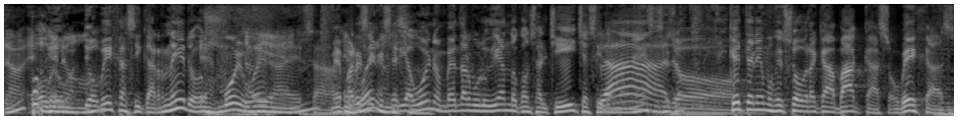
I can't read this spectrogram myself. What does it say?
buena. ¿por O de, no? de ovejas y carneros. Es muy Está buena bien. esa. Me Es parece que sería bueno en vez de andar boludeando con salchichas y Claro. eso. ¿Qué tenemos de sobra acá? Vacas, ovejas,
